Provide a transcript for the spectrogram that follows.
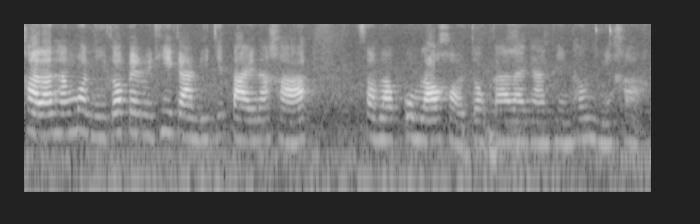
ค่ะแล้วทั้งหมดนี้ก็เป็นวิธีการดิจิ t ลนะคะสำหรับกลุ่มเราขอจบการรายงานเพียงเท่านี้ค่ะ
